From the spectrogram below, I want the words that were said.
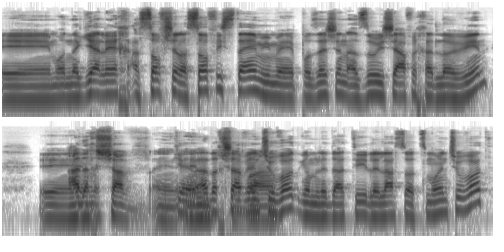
אה, עוד נגיע לאיך הסוף של הסוף הסתיים עם אה, possession הזוי שאף אחד לא הבין. אה, עד עכשיו אין כן, אין עד עכשיו תשובה. אין תשובות, גם לדעתי ללאסו עצמו אין תשובות.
